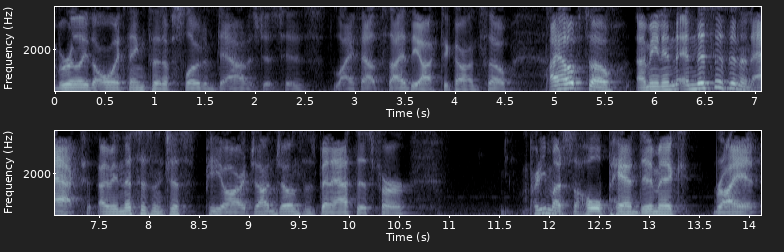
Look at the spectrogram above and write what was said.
really, the only things that have slowed him down is just his life outside the octagon. So I hope so. I mean, and, and this isn't an act. I mean, this isn't just PR. Jon Jones has been at this for pretty much the whole pandemic riot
